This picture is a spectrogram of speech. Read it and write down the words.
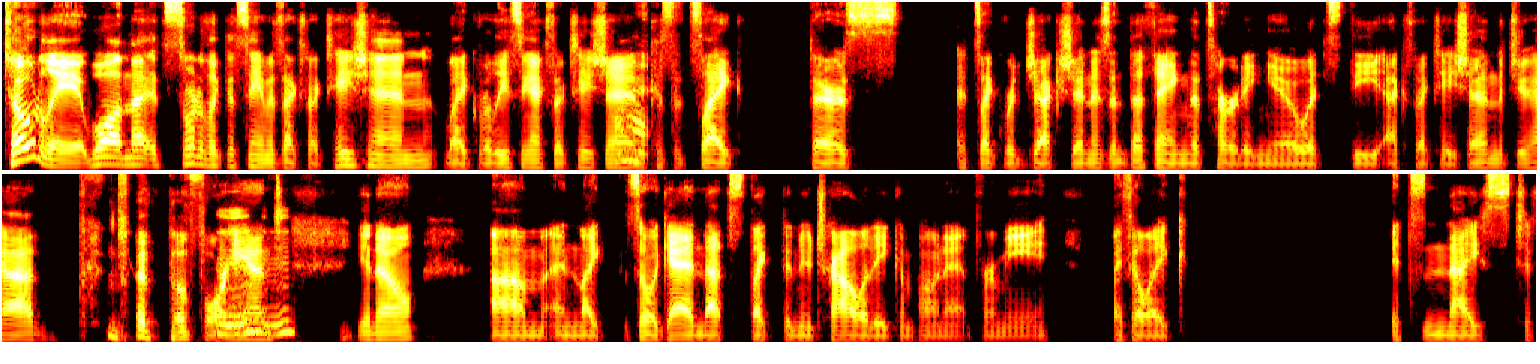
Totally. Well, and that, it's sort of like the same as expectation, like releasing expectation, because it's like there's, it's like rejection isn't the thing that's hurting you. It's the expectation that you had beforehand, Mhm. you know? Um, and like, so again, that's like the neutrality component for me. I feel like it's nice to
